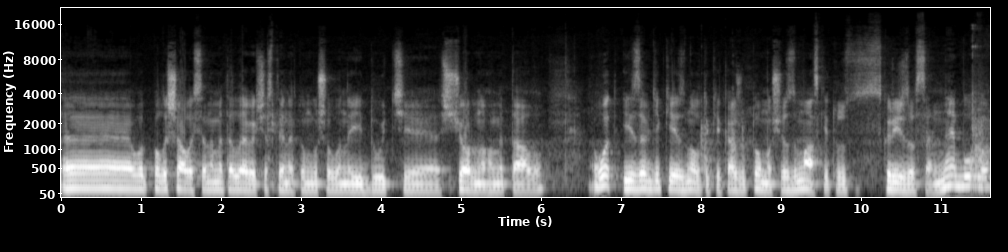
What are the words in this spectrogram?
Е, от полишалося на металевих частинах, тому що вони йдуть е, з чорного металу. От і завдяки знов таки кажу, тому що змазки тут, скоріш за все, не було.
